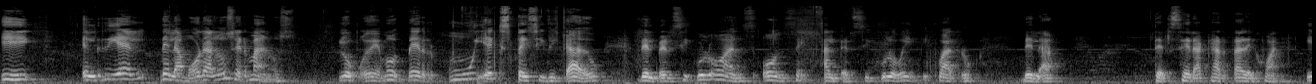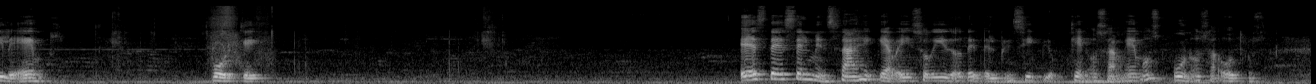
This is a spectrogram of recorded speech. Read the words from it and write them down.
Y el riel del amor a los hermanos lo podemos ver muy especificado del versículo 11 al versículo 24 de la tercera carta de Juan. Y leemos porque este es el mensaje que habéis oído desde el principio, que nos amemos unos a otros,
